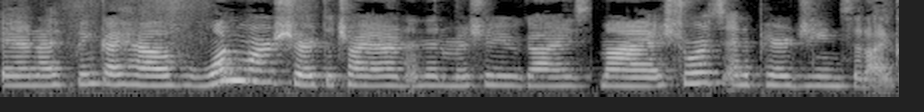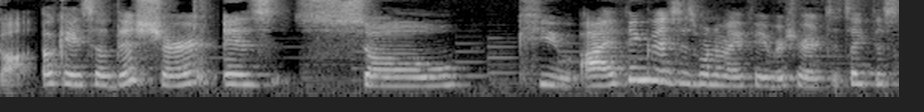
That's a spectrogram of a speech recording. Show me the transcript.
And I think I have one more shirt to try on, and then I'm gonna show you guys my shorts and a pair of jeans that I got. Okay, so this shirt is so cute. I think this is one of my favorite shirts. It's like this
